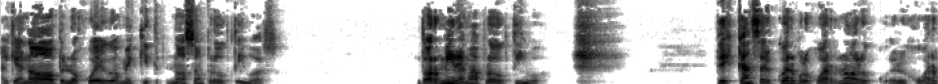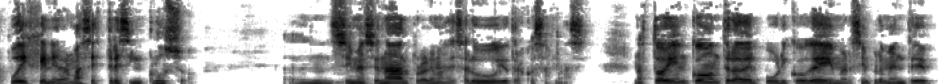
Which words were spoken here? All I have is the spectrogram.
Hay que, no, pero los juegos me quitan. No son productivos. Dormir es más productivo. Descansa el cuerpo, el jugar no, el jugar puede generar más estrés incluso sin mencionar problemas de salud y otras cosas más. No estoy en contra del público gamer, simplemente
